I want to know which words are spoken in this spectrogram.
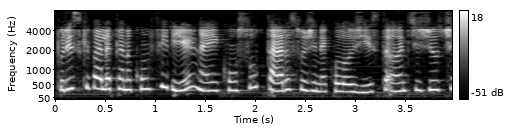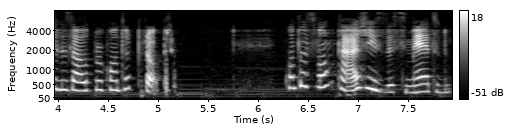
Por isso que vale a pena conferir né, e consultar a sua ginecologista antes de utilizá-lo por conta própria. Quanto às vantagens desse método,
